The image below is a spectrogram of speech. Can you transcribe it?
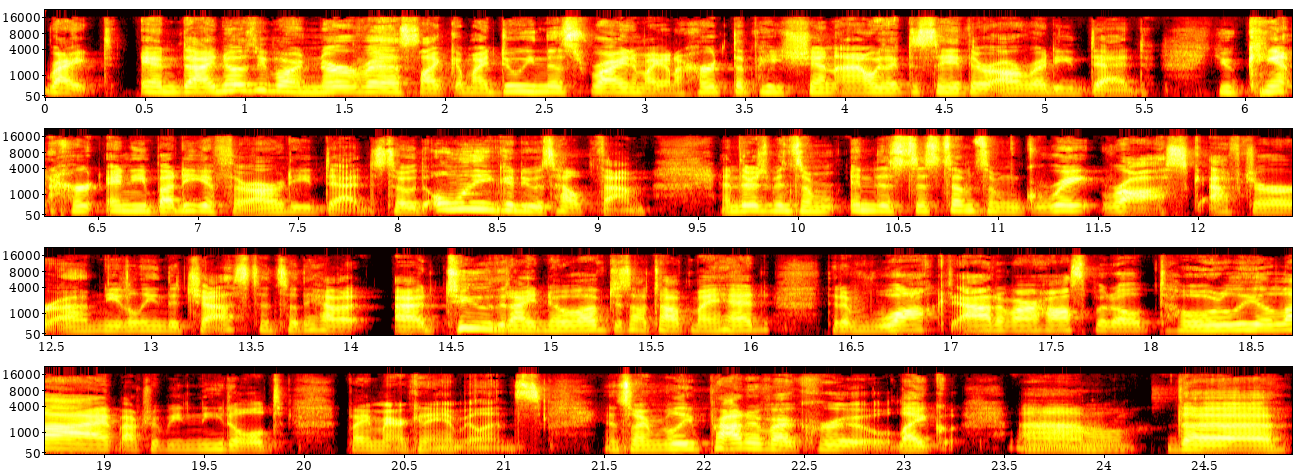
Right. And I know people are nervous, like, am I doing this right? Am I going to hurt the patient? I always like to say they're already dead. You can't hurt anybody if they're already dead. So the only thing you can do is help them. And there's been some in this system, some great ROSC after um, needling the chest. And so they have uh, two that I know of just off the top of my head that have walked out of our hospital totally alive after being needled by American ambulance. And so I'm really proud of our crew. Like, um, Wow. the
